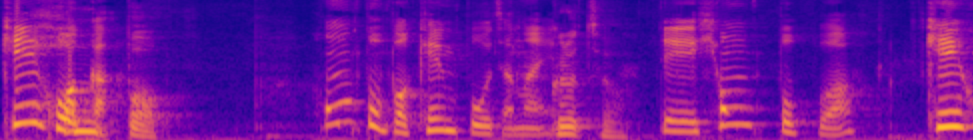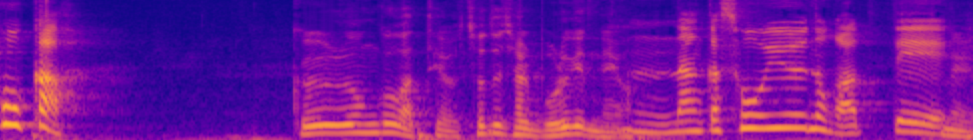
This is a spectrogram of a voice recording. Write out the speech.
刑法か。ホンポップ。は憲法じゃない。で、ヒョンポップは？刑法か。 그런 것 같아요. 저도 잘 모르겠네요. うん、なんかそういうのがあって、ね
